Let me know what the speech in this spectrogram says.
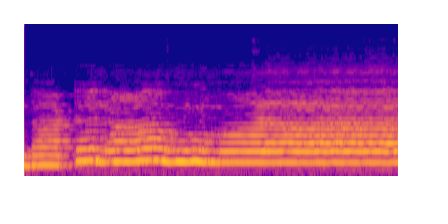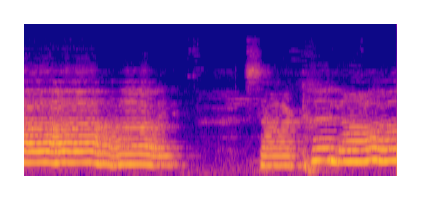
दाटला उमाळा साठला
